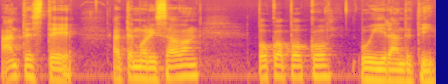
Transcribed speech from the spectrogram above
antes te atemorizaban, poco a poco huirán de ti.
